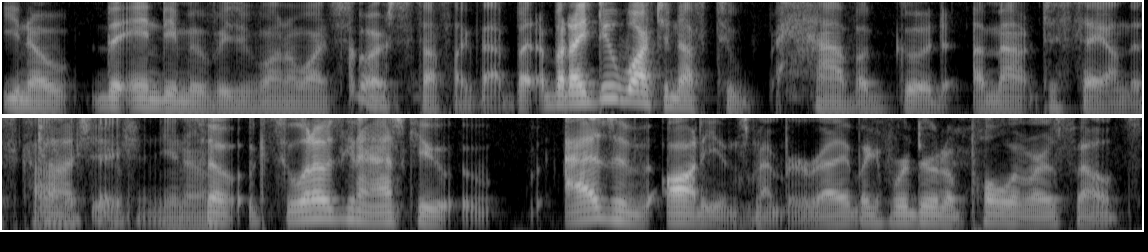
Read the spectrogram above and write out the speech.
you know the indie movies. We want to watch of course. stuff like that. But but I do watch enough to have a good amount to say on this Got you. conversation. You know. So, so what I was going to ask you, as an audience member, right? Like if we're doing a poll of ourselves,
